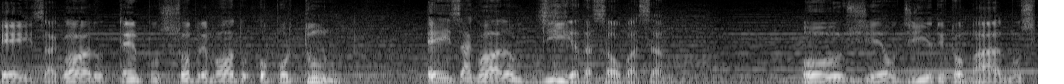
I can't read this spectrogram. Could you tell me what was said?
Eis agora o tempo sobremodo oportuno. Eis agora o dia da salvação. Hoje é o dia de tomarmos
